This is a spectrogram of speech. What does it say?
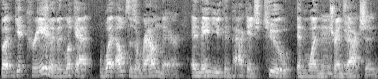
but get creative and look at what else is around there. And maybe you can package two in one Mm, transaction.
